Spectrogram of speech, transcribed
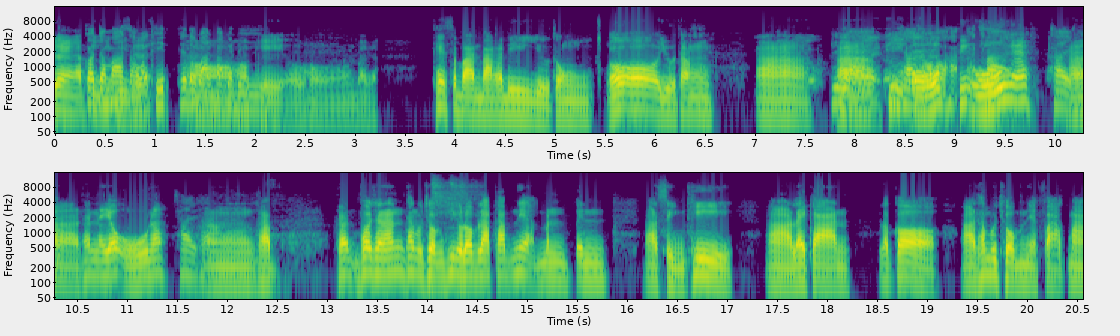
ด้วยครับก็จะพี่มายินดีเสาร์ด้วยอาทิตย์เทศบาลบางกะดีอ๋อโอเคโอ้โหบางกะเทศบาลบางกะดีอยู่ตรง โอ้โอ้อยู่ทาง อ่าพี่อ่าชายพี่พี่ชายโอสอฮะพี่อูใช่ใช่ไหมใช่คอ่า รับท่านนายกอูเนาะ ใช่ครับอ่าครับก็เพราะฉะนั้นท่านผู้ชมที่เคารพรักครับเนี่ยมันเป็นอ่าสิ่งที่อ่ารายการแล้วก็อ่าท่านผู้ชมเนี่ยฝากมา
